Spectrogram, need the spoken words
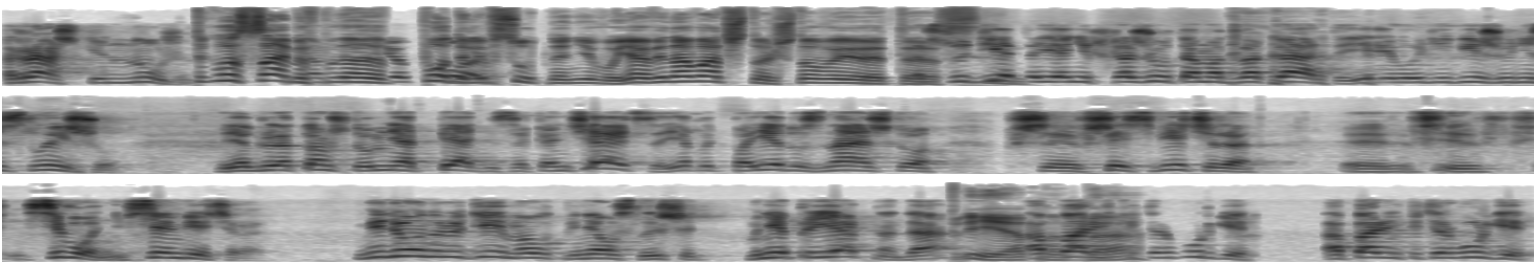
Рашкин нужен? Так вы сами в, подали в суд на него. Я виноват, что ли, что вы это... В суде-то я не хожу, там адвокаты, я его не вижу, не слышу. Я говорю о том, что у меня пятница кончается, я хоть поеду, зная, что в 6 вечера, э, сегодня, в 7 вечера, Миллионы людей могут меня услышать. Мне приятно, да? Приятно, А парень да. в Петербурге А парень в Петербурге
